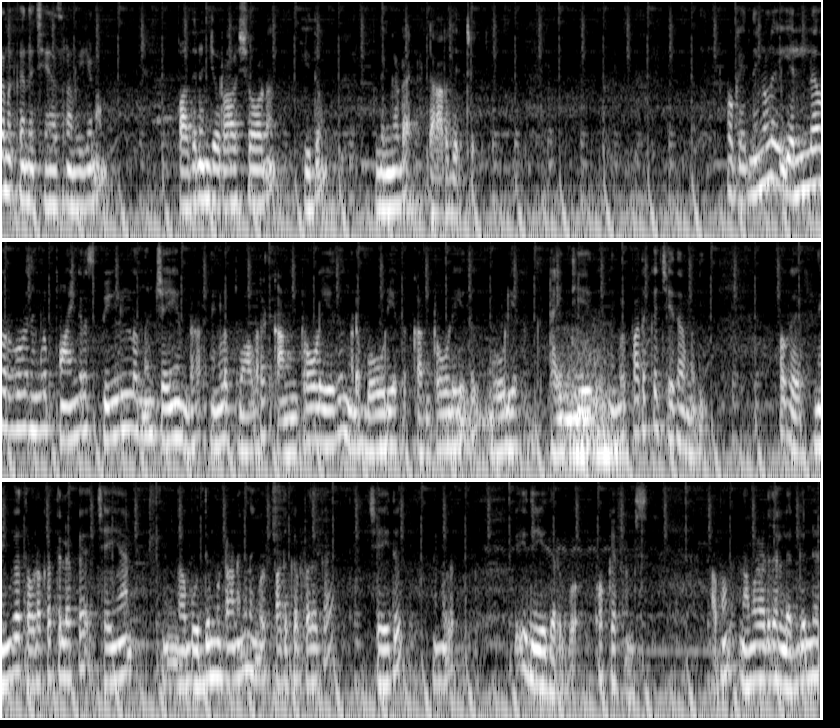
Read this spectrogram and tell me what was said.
കണക്ക് തന്നെ ചെയ്യാൻ ശ്രമിക്കണം. പതിനഞ്ച് പ്രാവശ്യമാണ് ഇതും നിങ്ങളുടെ ടാർഗറ്റ് ഓക്കെ നിങ്ങൾ എല്ലാവർക്കും നിങ്ങൾ ഭയങ്കര സ്പീഡിലൊന്നും ചെയ്യണ്ട. നിങ്ങൾ വളരെ കൺട്രോൾ ചെയ്ത് നിങ്ങളുടെ ബോഡിയൊക്കെ കൺട്രോൾ ചെയ്ത് ബോഡിയൊക്കെ ടൈറ്റ് ചെയ്ത് നിങ്ങൾ പതുക്കെ ചെയ്താൽ മതി. ഓക്കെ നിങ്ങൾക്ക് തുടക്കത്തിലൊക്കെ ചെയ്യാൻ ബുദ്ധിമുട്ടാണെങ്കിൽ നിങ്ങൾ പതുക്കെ പതുക്കെ ചെയ്ത് നിങ്ങൾ ഇത് ചെയ്തെടുക്കുക. ഓക്കെ ഫ്രണ്ട്സ് അപ്പം നമ്മുടെ അടുത്ത ലെഗിന്റെ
